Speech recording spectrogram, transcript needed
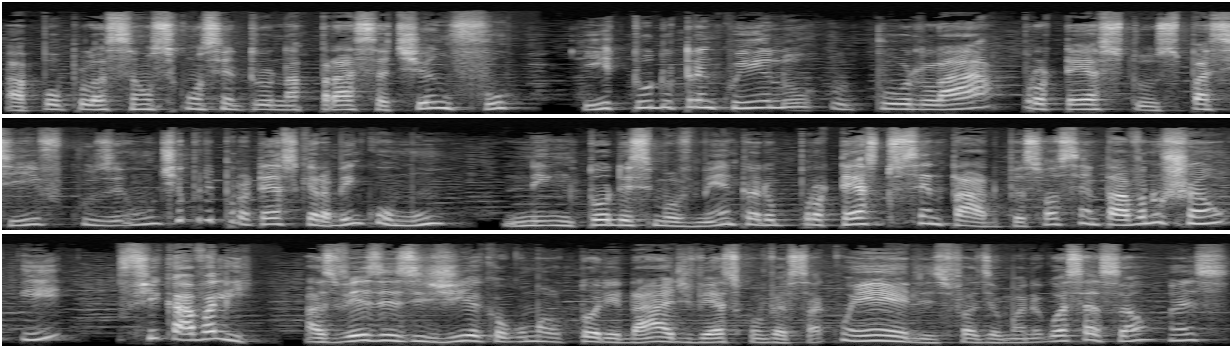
A população se concentrou na Praça Tianfu e tudo tranquilo. Por lá, protestos pacíficos. Um tipo de protesto que era bem comum em todo esse movimento era o protesto sentado. O pessoal sentava no chão e ficava ali. Às vezes exigia que alguma autoridade viesse conversar com eles, fazer uma negociação, mas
